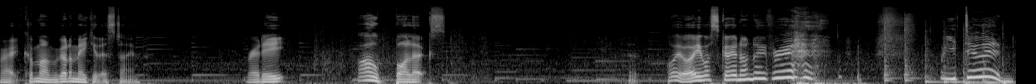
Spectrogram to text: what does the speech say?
Alright, come on. We've got to make it this time. Ready? Oh, bollocks. Uh, oi, oi, what's going on over here? what are you doing?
